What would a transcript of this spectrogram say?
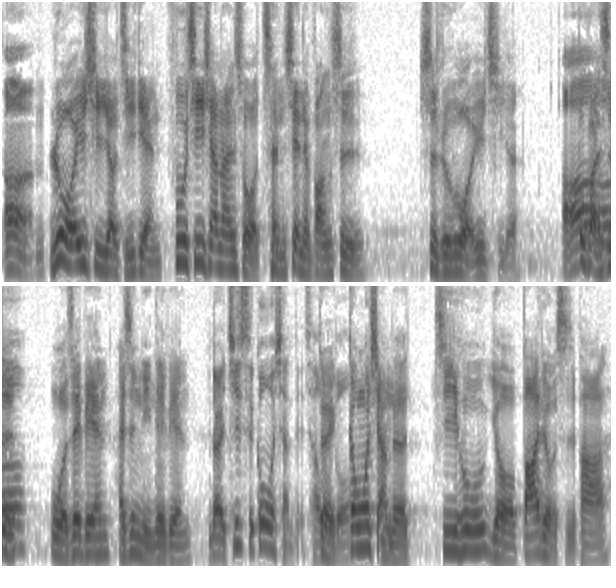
嗯，如我预期有几点，夫妻相谈所呈现的方式是如我预期的，哦不管是我这边还是你那边，对，其实跟我想的差不对，多。跟我想的几乎有八九十趴，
